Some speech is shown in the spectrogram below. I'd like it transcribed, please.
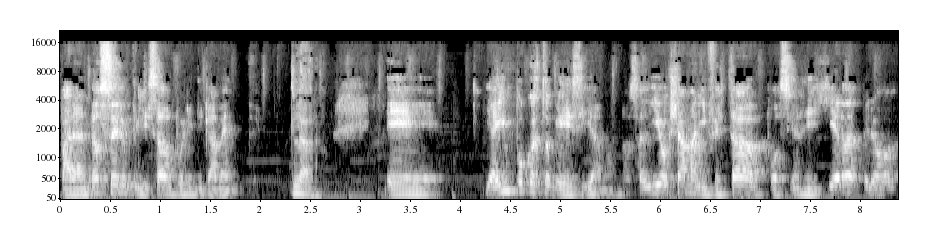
para no ser utilizado políticamente. Claro. Eh, y ahí un poco esto que decíamos, ¿no? O sea, Diego ya manifestaba posiciones de izquierda, pero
